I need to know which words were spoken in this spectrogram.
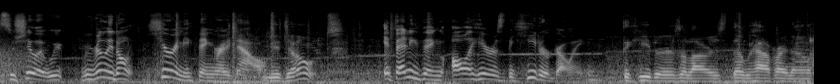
So Sheila, we, we really don't hear anything right now. You don't. If anything, all I hear is the heater going. The heater is ours that we have right now.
